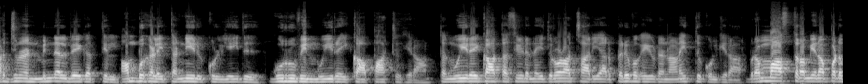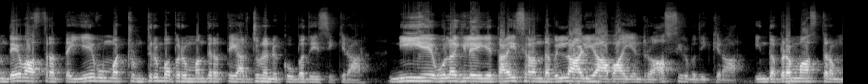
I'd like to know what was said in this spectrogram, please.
அர்ஜுனன் மின்னல் வேகத்தில் அம்புகளை தண்ணீருக்குள் எய்து குருவின் உயிரை காப்பாற்றுகிறான். தன் உயிரை காத்த சீடனை துரோணாச்சாரியார் பெருவகையுடன் அணைத்துக் கொள்கிறார். பிரம்மாஸ்திரம் எனப்படும் தேவாஸ்திரத்தை ஏவும் மற்றும் திரும்ப பெறும் மந்திரத்தை அர்ஜுனனுக்கு உபதேசிக்கிறார். நீயே உலகிலேயே தலை சிறந்த வில்லாளியாவா என்று ஆசீர்வதிக்கிறார். இந்த பிரம்மாஸ்திரம்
